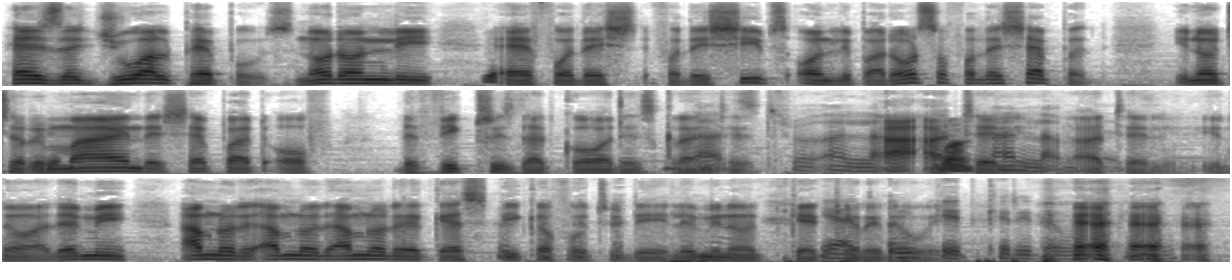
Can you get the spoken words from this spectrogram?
has a dual purpose, not only uh, for the sh- for the sheep's only, but also for the shepherd. You know, to remind the shepherd of the victories that God has granted. That's true. I love I, I that. tell I you, love I tell you. You know, let me. I'm not. I'm not. I'm not a guest speaker for today. Let me not get Yeah, carried don't away. get carried away.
